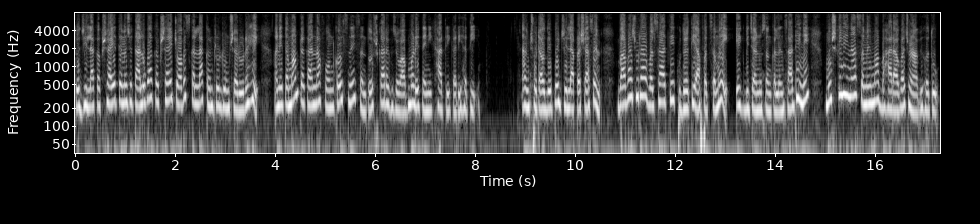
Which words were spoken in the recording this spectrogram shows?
તો જિલ્લા કક્ષાએ તેમજ તાલુકા કક્ષાએ ચોવીસ કલાક કંટ્રોલ રૂમ શરૂ રહે અને તમામ પ્રકારના ફોન કોલ્સને સંતોષકારક જવાબ મળે તેની ખાતરી કરી હતી. આમ છોટાઉદેપુર જિલ્લા પ્રશાસન વાવાઝોડા, વરસાદ કે કુદરતી આફત સમયે એકબીજાનું સંકલન સાધીને મુશ્કેલીના સમયમાં બહાર આવવા જણાવ્યું હતું.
